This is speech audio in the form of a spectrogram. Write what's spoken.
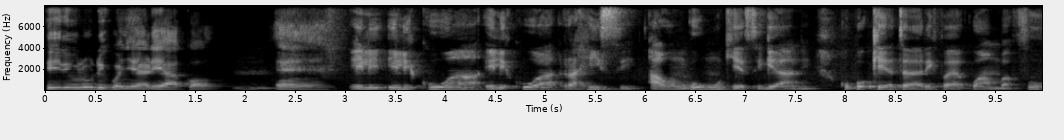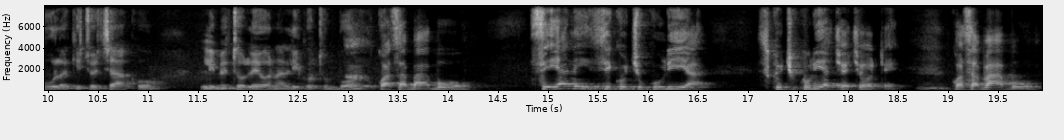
ili urudi kwenye hali yako. Mm. Eh. Ili, ilikuwa ilikuwa rahisi au ngumu kiasi gani kupokea taarifa ya kwamba fuvu la kichwa chako limetolewa na liko tumboni? kwa sababu si, yani sikuchukulia sikuchukulia chochote Mm. kwa sababu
